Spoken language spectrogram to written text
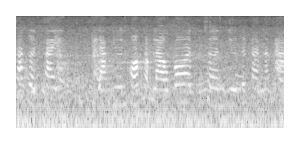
ถ้าเกิดใครอยากยืนพร้อมกับเราก็เชิญยืนด้วยกันนะคะ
